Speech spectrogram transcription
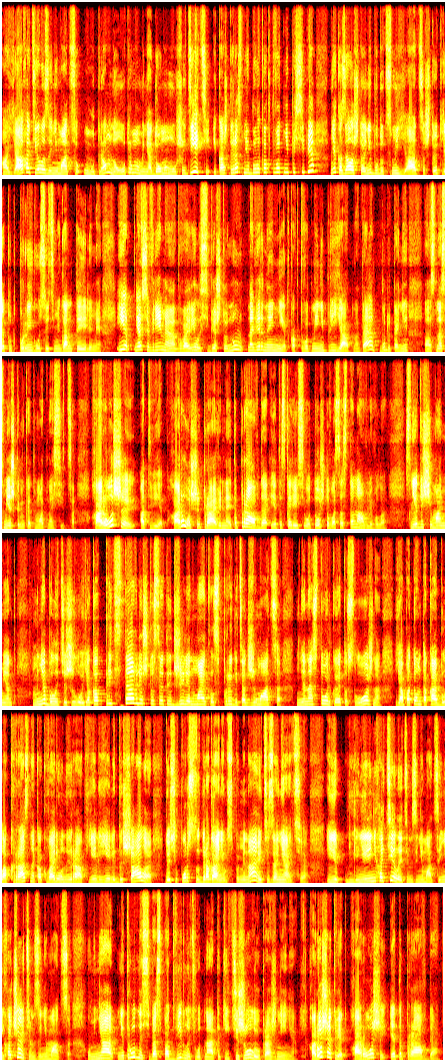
А я хотела заниматься утром, но утром у меня дома муж и дети. И каждый раз мне было как-то вот не по себе. Мне казалось, что они будут смеяться, что это я тут прыгаю с этими гантелями. И я все время говорила себе, что, ну, наверное, нет, как-то вот мне неприятно, да, будут они а, с насмешками к этому относиться. Хороший ответ, хороший, правильно, это правда, и это, скорее всего, то, что вас останавливало. Следующий момент – мне было тяжело. Я как представлю, что с этой Джиллиан Майклс прыгать, отжиматься, мне настолько это сложно. Я потом такая была красная, как вареный рак, еле-еле дышала, до сих пор с содроганием вспоминаю эти занятия. И ну, я, не, я не хотела этим заниматься, и не хочу этим заниматься. У меня, мне трудно себя сподвигнуть вот на такие тяжелые упражнения. Хороший ответ? Хороший, это правда.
